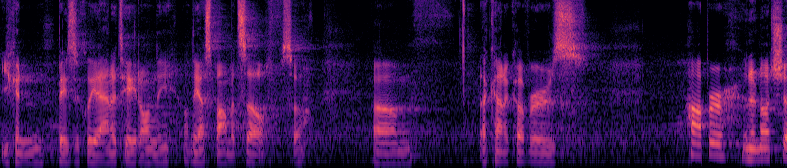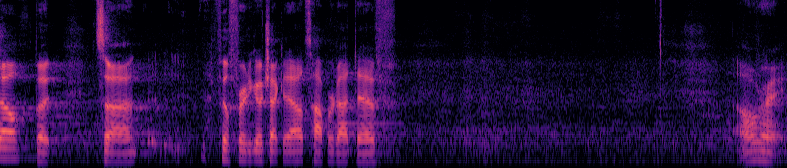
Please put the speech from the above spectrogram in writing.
you can basically annotate on the on the SBOM itself. So um, that kind of covers Hopper in a nutshell, but uh, feel free to go check it out. It's hopper.dev. All right.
